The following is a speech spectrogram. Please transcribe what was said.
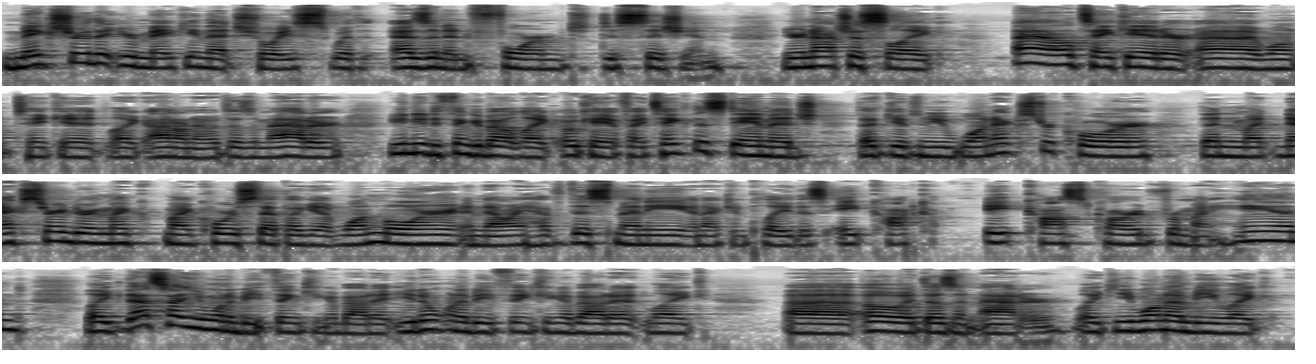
make sure that you're making that choice with as an informed decision. You're not just like, ah, I'll take it or ah, I won't take it. Like, I don't know, it doesn't matter. You need to think about like, okay, if I take this damage, that gives me one extra core. Then my next turn during my, my core step, I get one more. And now I have this many and I can play this eight cost eight cost card from my hand. Like that's how you want to be thinking about it. You don't want to be thinking about it like, uh, oh, it doesn't matter. Like you want to be like,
